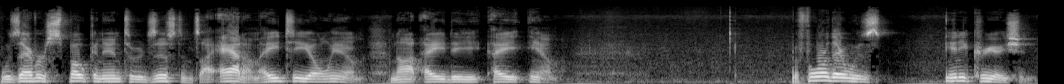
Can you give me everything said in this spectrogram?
was ever spoken into existence. Atom, A T O M, not A D A M. Before there was any creation,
